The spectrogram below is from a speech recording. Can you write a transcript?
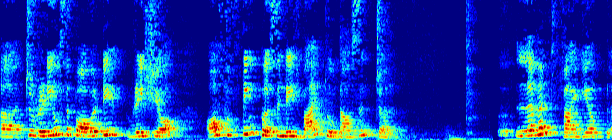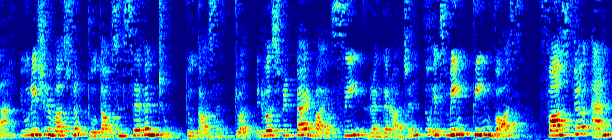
uh, to reduce the poverty ratio of 15 percentage by 2012. 11th five-year plan. Duration was from 2007 to 2012. It was prepared by C. Rangarajan. So its main theme was faster and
